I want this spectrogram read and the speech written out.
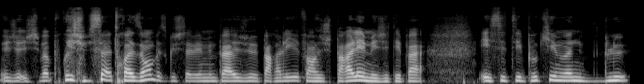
Je, je sais pas pourquoi j'ai eu ça à 3 ans, parce que je savais même pas, je parlais, enfin, je parlais, mais j'étais pas. Et c'était Pokémon bleu.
